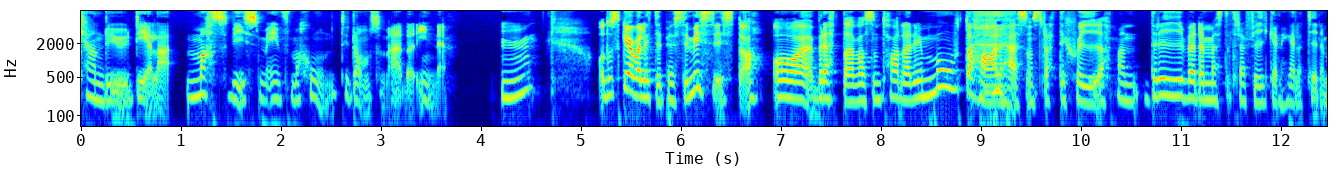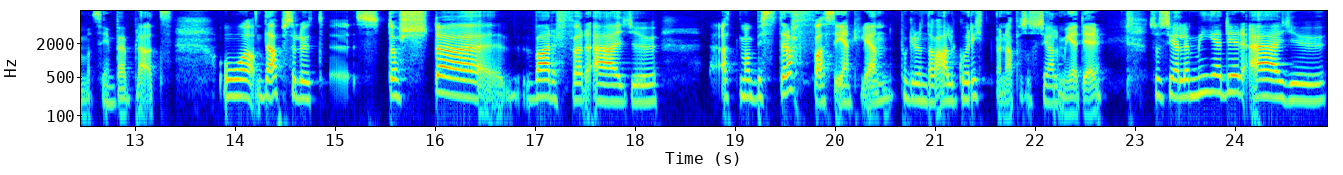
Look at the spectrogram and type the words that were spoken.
kan du ju dela massvis med information till de som är där inne. Mm. Och då ska jag vara lite pessimistisk då och berätta vad som talar emot att ha det här som strategi, att man driver den mesta trafiken hela tiden mot sin webbplats. Och det absolut eh, största varför är ju att man bestraffas egentligen på grund av algoritmerna på sociala medier. Sociala medier är ju,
